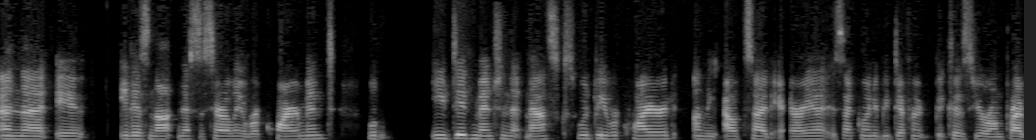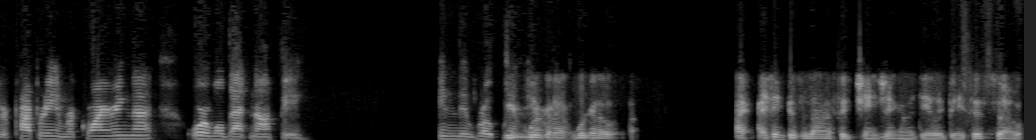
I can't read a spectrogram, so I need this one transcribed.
And that it, it is not necessarily a requirement. Well, you did mention that masks would be required on the outside area. Is that going to be different because you're on private property and requiring that? Or will that not be? In the roped we, we're gonna, we're gonna, I, I think this is honestly changing on a daily basis. So,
